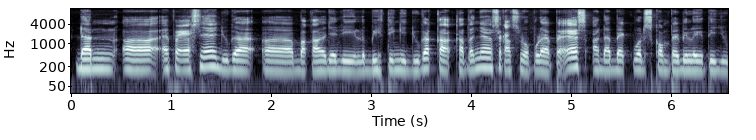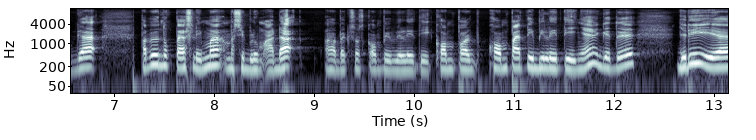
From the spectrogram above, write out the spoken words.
dan uh, FPS-nya juga uh, bakal jadi lebih tinggi juga katanya 120 fps, ada backwards compatibility juga. Tapi untuk PS5 masih belum ada uh, backwards compatibility comp compatibility-nya gitu ya. Jadi ya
